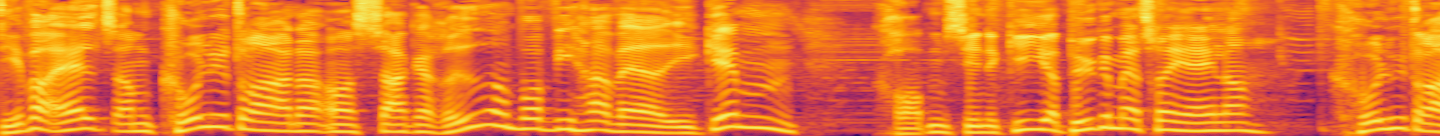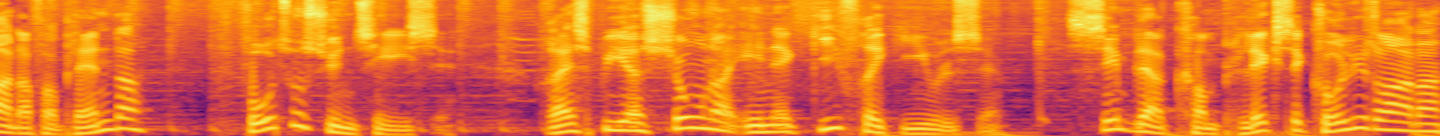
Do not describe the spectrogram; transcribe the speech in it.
Det var alt om kulhydrater og sakkerider, hvor vi har været igennem kroppens energi og byggematerialer, kulhydrater fra planter, fotosyntese, respiration og energifrigivelse, simple og komplekse kulhydrater,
